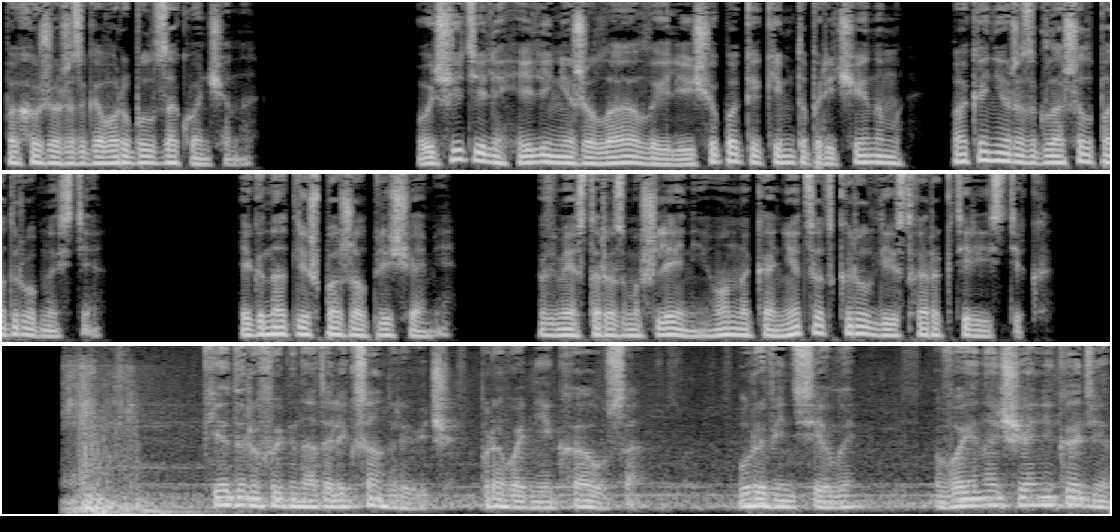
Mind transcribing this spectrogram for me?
Похоже, разговор был закончен. Учитель или не желал, или еще по каким-то причинам пока не разглашал подробности. Игнат лишь пожал плечами. Вместо размышлений он, наконец, открыл лист характеристик. Кедров Игнат Александрович, проводник хаоса. Уровень силы. Военачальник 1,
